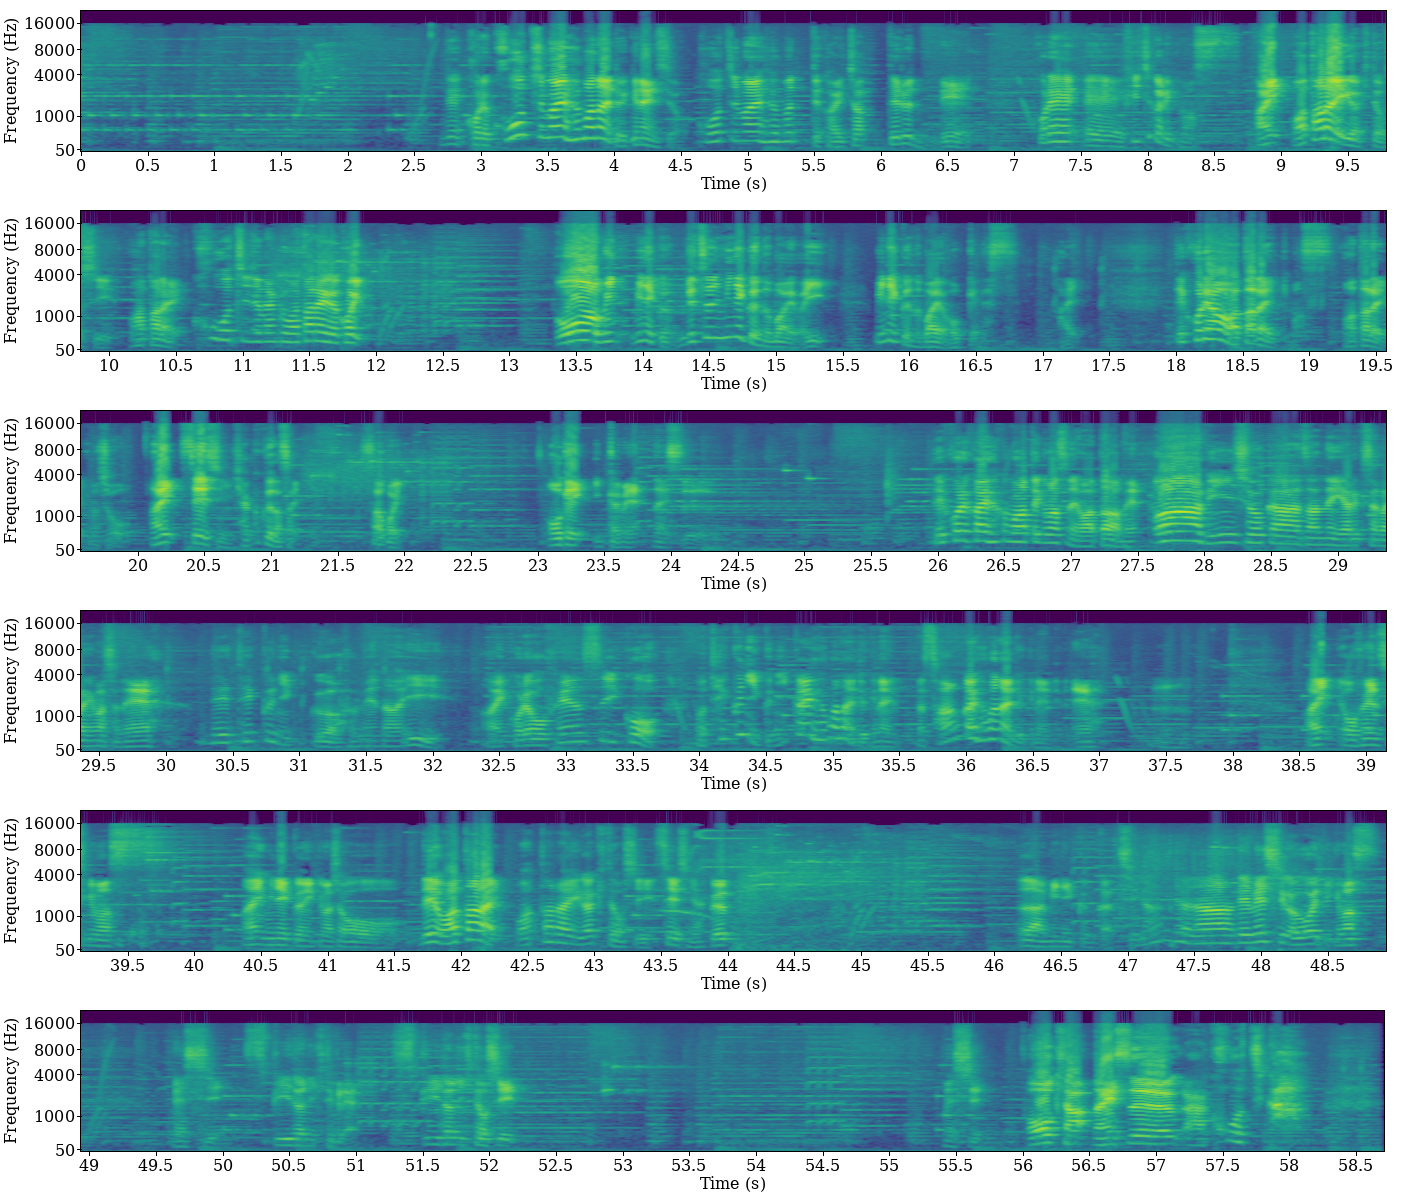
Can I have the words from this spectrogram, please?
で、これ、コーチ前踏まないといけないんですよ。コーチ前踏むって書いちゃってるんで、これ、えー、フィジカルいきます。はい、渡来が来てほしい。渡来。コーチじゃなく渡来が来い。おー、み、みねくん。別にみねくんの場合はいい。みねくんの場合は OK です。はい。で、これは渡来いきます。渡来いきましょう。はい、精神100ください。さあ来い。OK、1回目。ナイス。で、これ回復もらってきますね、綿飴。わー、敏捷か。残念、やる気下がりましたね。で、テクニックは踏めない。はい、これオフェンス行こう。テクニック2回踏まないといけない。3回踏まないといけないんだよね。うん。はい、オフェンス行きます。はい、峰君行きましょう。で、渡来。渡来が来てほしい。精神100。うわ、峰君か。違うんだよな。で、メッシが動いていきます。メッシ、スピードに来てくれ。スピードに来てほしい。メッシ。おー、来たナイスあ、コーチか。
